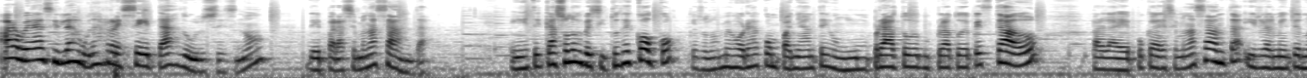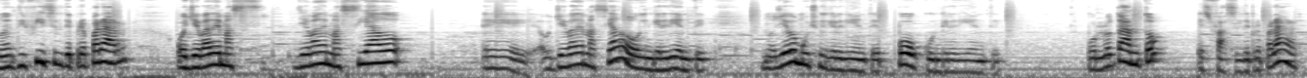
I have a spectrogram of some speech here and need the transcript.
Ahora voy a decirles algunas recetas dulces, ¿no? De para Semana Santa. En este caso los besitos de coco, que son los mejores acompañantes en un plato, un plato de pescado para la época de Semana Santa y realmente no es difícil de preparar o lleva, lleva demasiado eh, lleva demasiado ingrediente no lleva mucho ingrediente, poco ingrediente. Por lo tanto, es fácil de preparar.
